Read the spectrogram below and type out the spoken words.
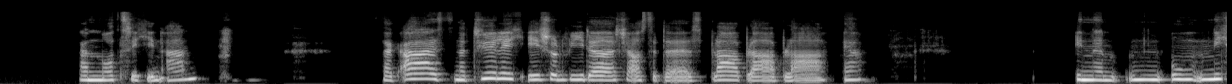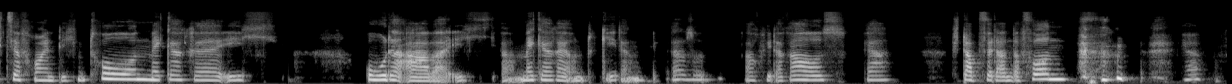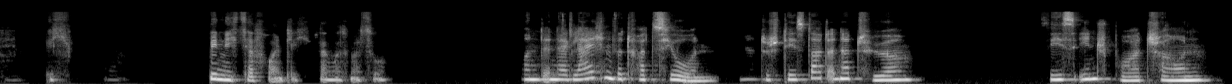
Dann motze ich ihn an. Sag, ah, ist natürlich eh schon wieder, schaust du das, bla bla bla. Ja in einem nicht sehr freundlichen Ton meckere ich oder aber ich äh, meckere und gehe dann also auch wieder raus, ja, stapfe dann davon, ja, ich bin nicht sehr freundlich, sagen wir es mal so. Und in der gleichen Situation, du stehst dort in der Tür, siehst ihn Sport schauen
